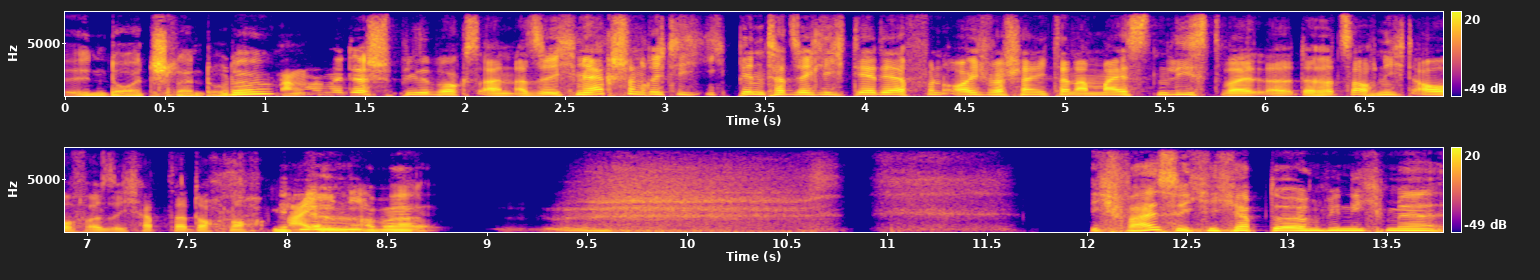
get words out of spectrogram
in Deutschland, oder? Fangen wir mit der Spielbox an. Also ich merke schon richtig, ich bin tatsächlich der, der von euch wahrscheinlich dann am meisten liest, weil äh, da hört es auch nicht auf. Also ich habe da doch noch Ja, einige. aber äh, ich weiß nicht, ich habe da irgendwie nicht mehr,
